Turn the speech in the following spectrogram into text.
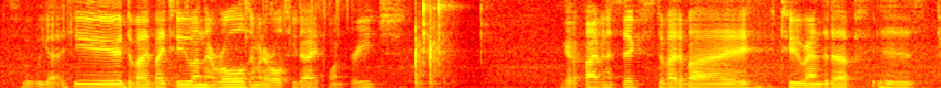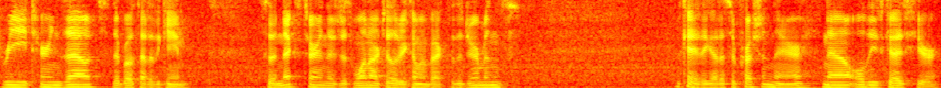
Let's see what we got here. Divide by two on their rolls. I'm gonna roll two dice, one for each. We got a five and a six divided by two rounded up is three turns out. They're both out of the game. So next turn there's just one artillery coming back for the Germans. Okay, they got a suppression there. Now all these guys here,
